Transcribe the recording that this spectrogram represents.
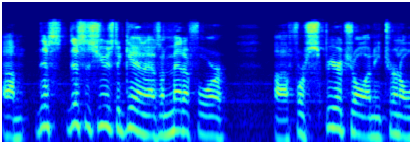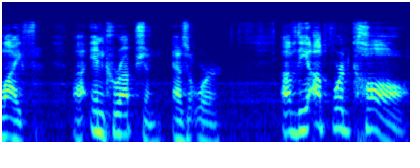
Um, this this is used again as a metaphor uh, for spiritual and eternal life, uh, incorruption, as it were, of the upward call,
